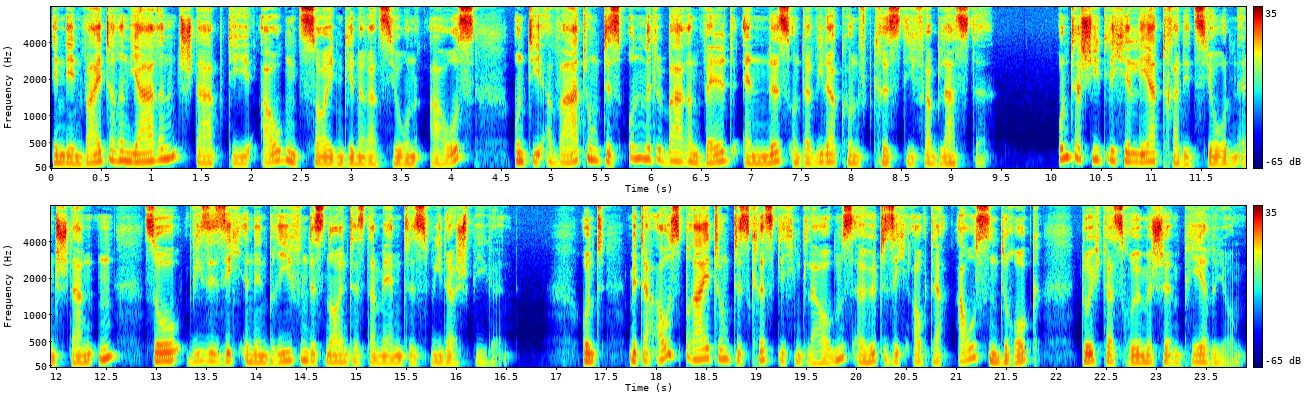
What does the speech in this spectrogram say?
In den weiteren Jahren starb die Augenzeugengeneration aus und die Erwartung des unmittelbaren Weltendes und der Wiederkunft Christi verblasste. Unterschiedliche Lehrtraditionen entstanden, so wie sie sich in den Briefen des Neuen Testamentes widerspiegeln. Und mit der Ausbreitung des christlichen Glaubens erhöhte sich auch der Außendruck durch das römische Imperium.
